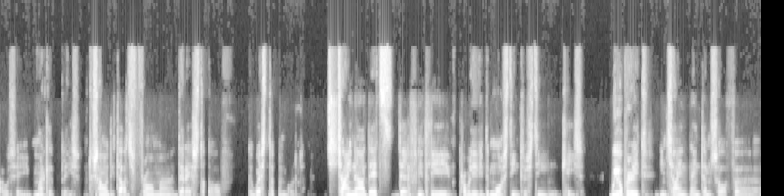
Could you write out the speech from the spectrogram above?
I would say, marketplace to somehow detach from uh, the rest of the Western world. China, that's definitely probably the most interesting case. We operate in China in terms of uh,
